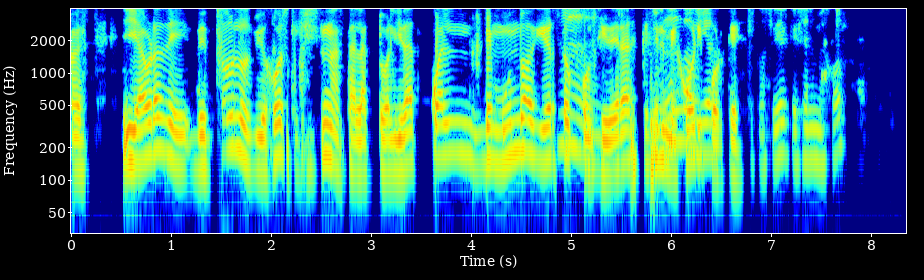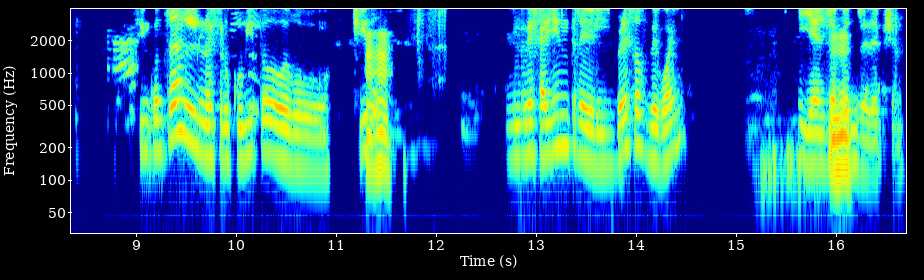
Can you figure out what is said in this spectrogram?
ver, y ahora de, de todos los videojuegos que existen hasta la actualidad, ¿cuál de mundo abierto Hmm, consideras que es el mejor y por qué? que que sea el mejor. Si encontrar nuestro cubito chido, Ajá. lo dejaría entre el Breath of the Wild y el. Red Redemption.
